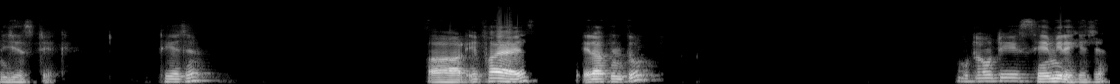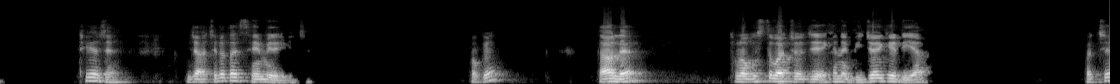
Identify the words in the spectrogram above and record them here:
নিজের স্টেক ঠিক আছে? আর এফআইএস এরা কিন্তু মোটামুটি সেমই রেখেছে। ঠিক আছে? যা ছিল তাই সেমই রেখেছে। ওকে তাহলে তোমরা বুঝতে পারছ যে এখানে বিজয় কেডিয়া হচ্ছে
